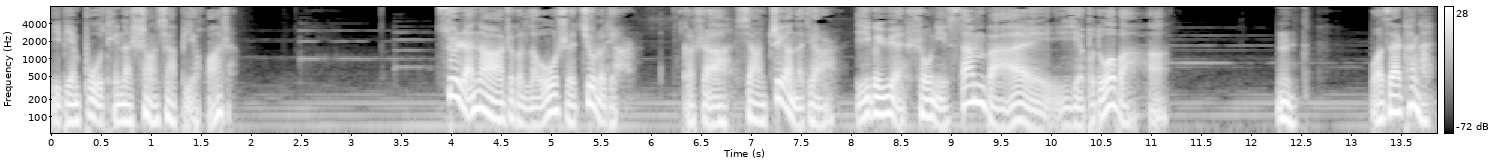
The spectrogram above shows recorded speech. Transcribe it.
一边不停的上下比划着。虽然呢，这个楼是旧了点儿，可是啊，像这样的店儿，一个月收你三百也不多吧？啊，嗯，我再看看。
